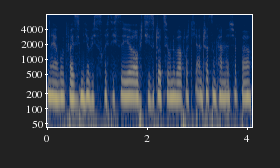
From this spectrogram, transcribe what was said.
naja, gut, weiß ich nicht, ob ich das richtig sehe, ob ich die Situation überhaupt richtig einschätzen kann. Ich habe ja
